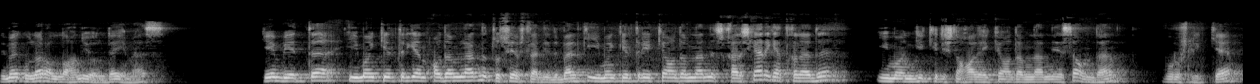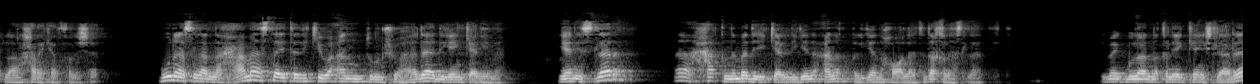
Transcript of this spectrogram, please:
Demak ular ollohni yo'lida emas. Keyin bu yerda iymon keltirgan odamlarni to'syapsizlar deydi balki iymon keltirayotgan odamlarni chiqarishga harakat qiladi. Iymonga kirishni xohlayotgan odamlarni esa undan burishlikka ular harakat qilishadi. Bu narsalarni hammasida aytadiki va antum shuhada degan kalima. Ya'ni sizlar haq nimada ekanligini aniq bilgan holatida qilasizlar deydi demak bularni qilayotgan ishlari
